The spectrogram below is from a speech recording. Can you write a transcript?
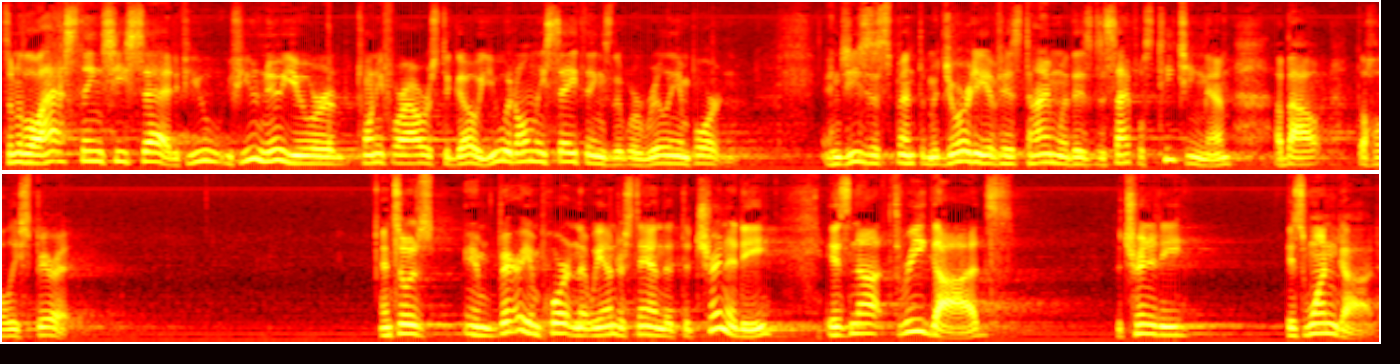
Some of the last things he said, if you, if you knew you were 24 hours to go, you would only say things that were really important. And Jesus spent the majority of his time with his disciples teaching them about the Holy Spirit. And so it's very important that we understand that the Trinity is not three gods, the Trinity is one God.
